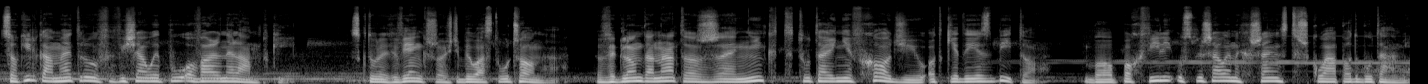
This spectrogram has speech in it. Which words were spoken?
co kilka metrów wisiały półowalne lampki, z których większość była stłuczona. Wygląda na to, że nikt tutaj nie wchodził od kiedy je zbito, bo po chwili usłyszałem chrzęst szkła pod butami.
